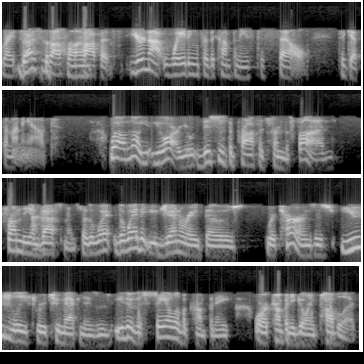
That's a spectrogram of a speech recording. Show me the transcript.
Right. So That's this is off prime. profits. You're not waiting for the companies to sell to get the money out. Well, no, you, you are. You're, this is the profits from the fund, from the uh-huh. investment. So the way the way that you generate those returns is usually through two mechanisms: either the sale of a company or a company going public,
